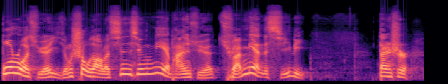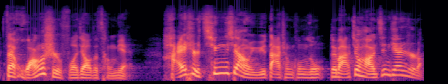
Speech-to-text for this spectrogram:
般若学已经受到了新兴涅槃学全面的洗礼，但是在皇室佛教的层面，还是倾向于大乘空宗，对吧？就好像今天似的，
